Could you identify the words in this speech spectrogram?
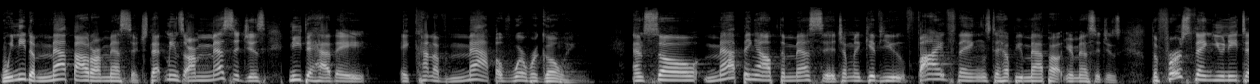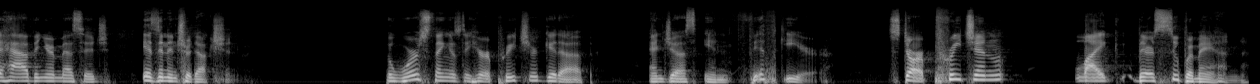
We need to map out our message. That means our messages need to have a, a kind of map of where we're going. And so, mapping out the message, I'm going to give you five things to help you map out your messages. The first thing you need to have in your message is an introduction. The worst thing is to hear a preacher get up and just in fifth gear start preaching like they're Superman,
